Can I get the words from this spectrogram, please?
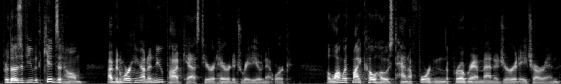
For those of you with kids at home, I've been working on a new podcast here at Heritage Radio Network. Along with my co host, Hannah Forden, the program manager at HRN,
